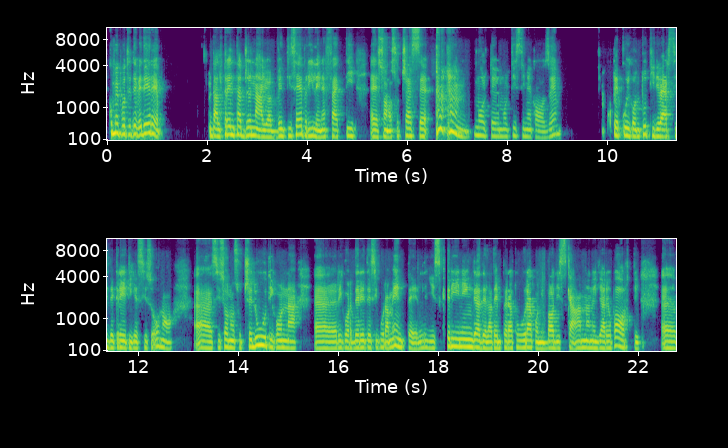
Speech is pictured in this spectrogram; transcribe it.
Come potete vedere dal 30 gennaio al 26 aprile in effetti eh, sono successe molte, moltissime cose per cui con tutti i diversi decreti che si sono, eh, si sono succeduti, con, eh, ricorderete sicuramente gli screening della temperatura con i body scan negli aeroporti, eh,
